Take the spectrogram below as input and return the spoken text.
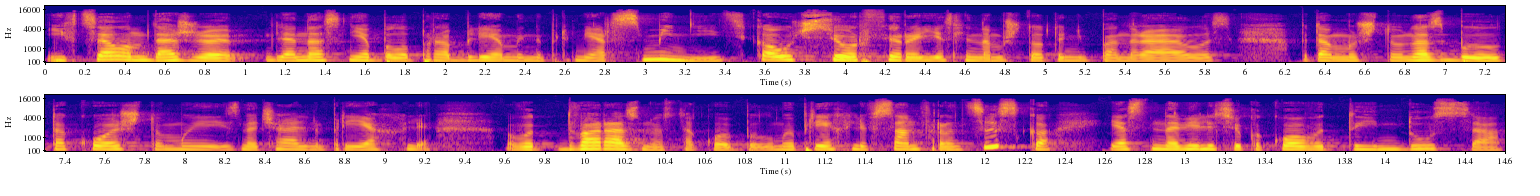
И в целом даже для нас не было проблемы, например, сменить каучсерфера, если нам что-то не понравилось, потому что у нас было такое, что мы изначально приехали, вот два раза у нас такое было, мы приехали в Сан-Франциско и остановились у какого-то индуса,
